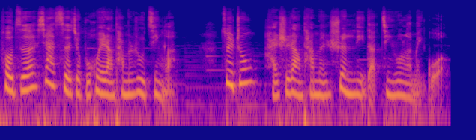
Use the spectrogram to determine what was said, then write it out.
否则，下次就不会让他们入境了。最终，还是让他们顺利的进入了美国。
